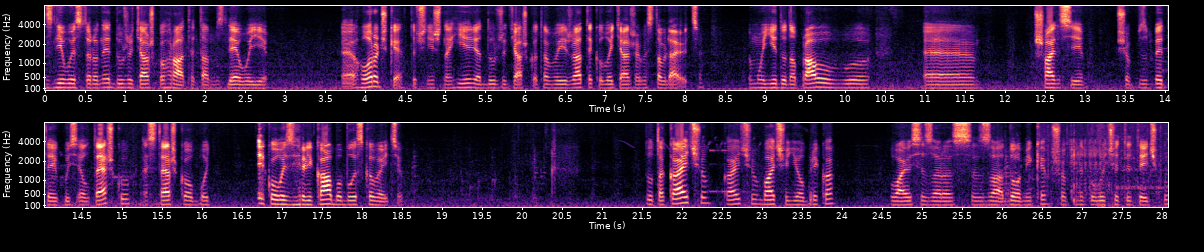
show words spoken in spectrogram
з лівої сторони дуже тяжко грати, там з лівої е, горочки, точніше нагір'я, дуже тяжко там виїжджати, коли тяжі виставляються. Тому їду направо в е, шансі, щоб збити якусь ЛТшку, СТшку або якогось грилька або блискавицю. Тут кайчу, кайчу, бачу йобріка. Ховаюся зараз за доміки, щоб не отримати тичку.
